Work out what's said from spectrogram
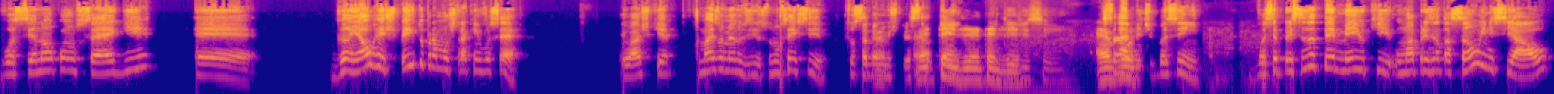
você não consegue é, ganhar o respeito para mostrar quem você é. Eu acho que é mais ou menos isso. Não sei se estou sabendo é, me expressar. Entendi, bem. entendi. Entendi, sim. É Sabe, tipo assim, você precisa ter meio que uma apresentação inicial,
